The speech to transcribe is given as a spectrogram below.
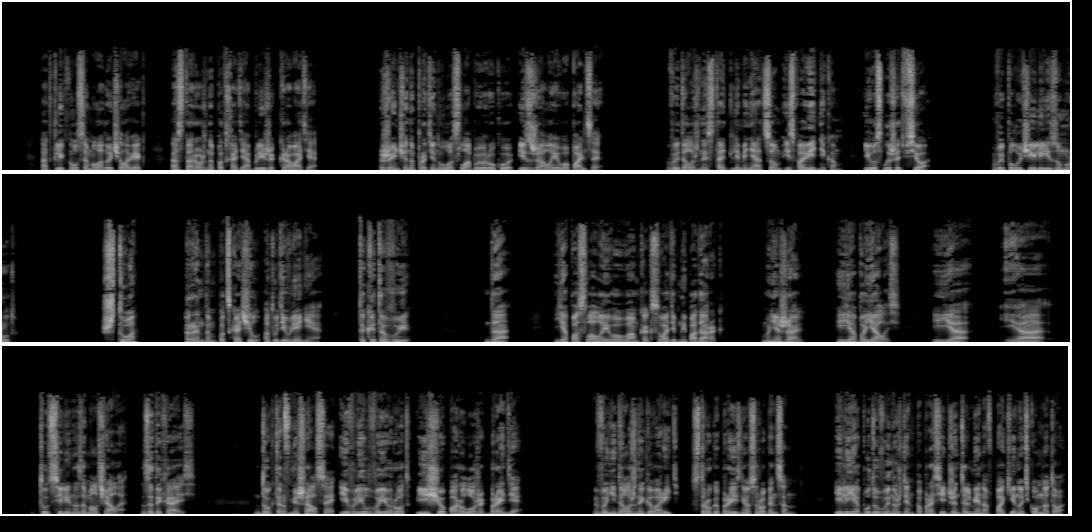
откликнулся молодой человек, осторожно подходя ближе к кровати. Женщина протянула слабую руку и сжала его пальцы. «Вы должны стать для меня отцом-исповедником и услышать все, вы получили изумруд». «Что?» Рэндом подскочил от удивления. «Так это вы?» «Да. Я послала его вам как свадебный подарок. Мне жаль. И я боялась. И я... я...» Тут Селина замолчала, задыхаясь. Доктор вмешался и влил в ее рот еще пару ложек бренди. «Вы не должны говорить», — строго произнес Робинсон. Или я буду вынужден попросить джентльменов покинуть комнату.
